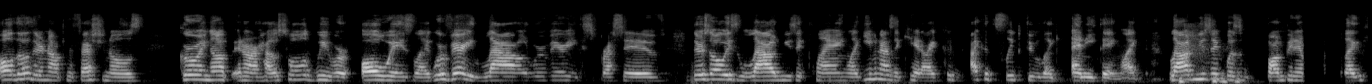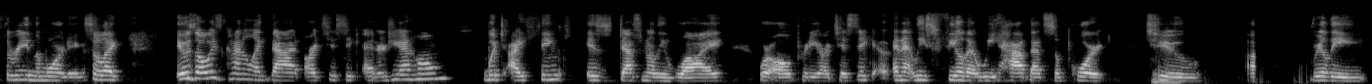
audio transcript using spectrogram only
although they're not professionals growing up in our household, we were always like, we're very loud, we're very expressive. There's always loud music playing. Like even as a kid, I could I could sleep through like anything. Like loud music was bumping at like three in the morning. So like it was always kind of like that artistic energy at home, which I think is definitely why we're all pretty artistic and at least feel that we have that support to mm-hmm. uh, really,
